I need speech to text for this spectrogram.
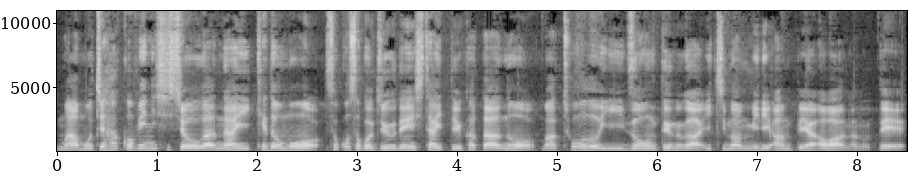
まあ持ち運びに支障がないけども、そこそこ充電したいっていう方の、まあちょうどいいゾーンっていうのが1万ミリアンペアアワーなので、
